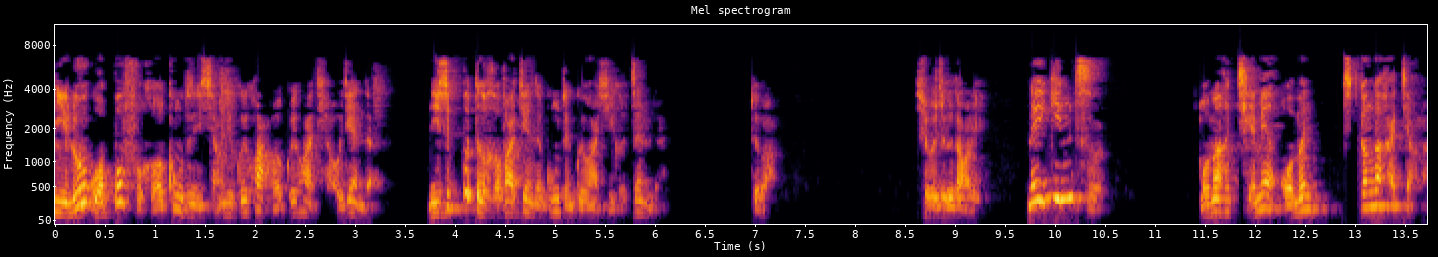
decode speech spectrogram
你如果不符合控制性详细规划和规划条件的，你是不得核发建设工程规划许可证的，对吧？是不是这个道理？那因此，我们前面我们刚刚还讲了，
